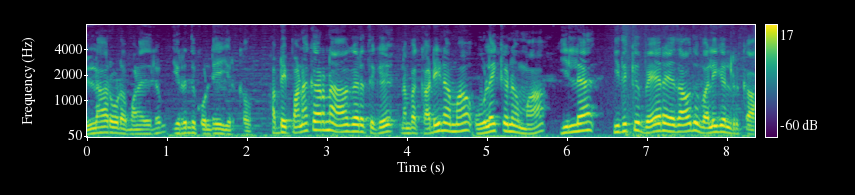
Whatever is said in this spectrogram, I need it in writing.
எல்லாரோட மனதிலும் இருந்து கொண்டே இருக்கும். அப்படி பணக்காரனாக ஆகிறதுக்கு நம்ம கடினமாக உழைக்கணுமா? இல்லை இதுக்கு வேற ஏதாவது வழிகள் இருக்கா?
